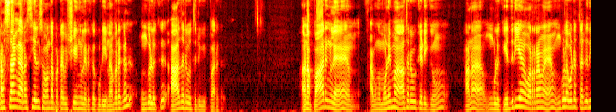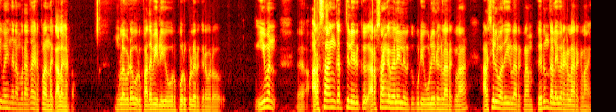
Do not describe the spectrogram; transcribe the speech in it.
அரசாங்க அரசியல் சம்மந்தப்பட்ட விஷயங்கள் இருக்கக்கூடிய நபர்கள் உங்களுக்கு ஆதரவு தெரிவிப்பார்கள். ஆனால் பாருங்களேன் அவங்க மூலயமா ஆதரவு கிடைக்கும். ஆனால் உங்களுக்கு எதிரியாக வர்றவன் உங்களை விட தகுதி வாய்ந்த நபராக தான் இருப்பான் அந்த காலகட்டம். உங்களை விட ஒரு பதவியிலையோ ஒரு பொறுப்பில் இருக்கிறவரோ ஈவன் அரசாங்கத்தில் இருக்க அரசாங்க வேலையில் இருக்கக்கூடிய ஊழியர்களாக இருக்கலாம் அரசியல்வாதிகளாக இருக்கலாம் பெருந்தலைவர்களாக இருக்கலாம்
